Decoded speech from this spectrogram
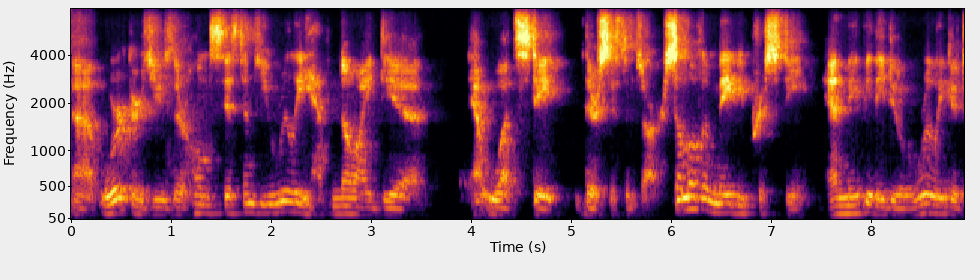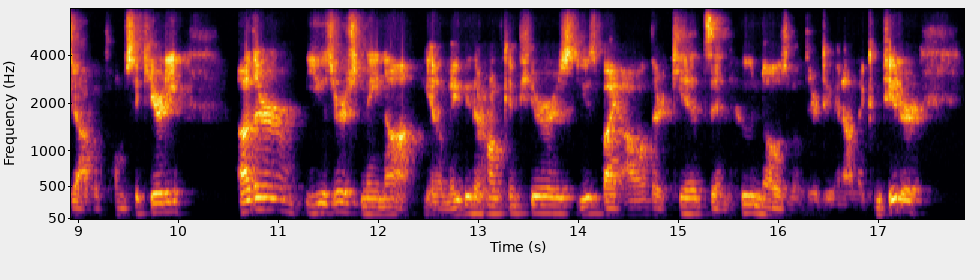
uh, workers use their home systems, you really have no idea at what state their systems are. Some of them may be pristine, and maybe they do a really good job of home security. Other users may not. You know, maybe their home computer is used by all their kids, and who knows what they're doing on the computer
